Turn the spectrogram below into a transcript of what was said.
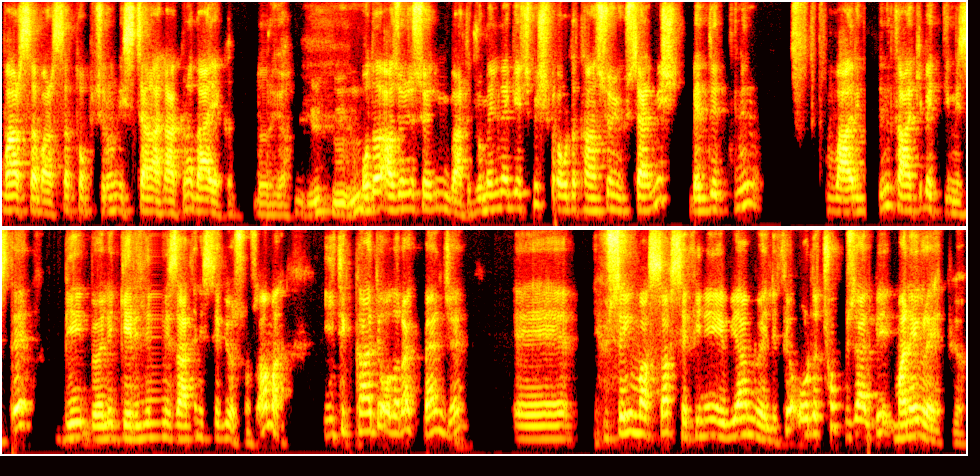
Varsa varsa topçunun isyan ahlakına daha yakın duruyor. Hı hı. O da az önce söylediğim gibi artık Rumeli'ne geçmiş ve orada tansiyon yükselmiş. Bedrettin'in varidini takip ettiğimizde bir böyle gerilimi zaten hissediyorsunuz. Ama itikadi olarak bence e, Hüseyin Vassaf Sefine Evliya müellifi orada çok güzel bir manevra yapıyor.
